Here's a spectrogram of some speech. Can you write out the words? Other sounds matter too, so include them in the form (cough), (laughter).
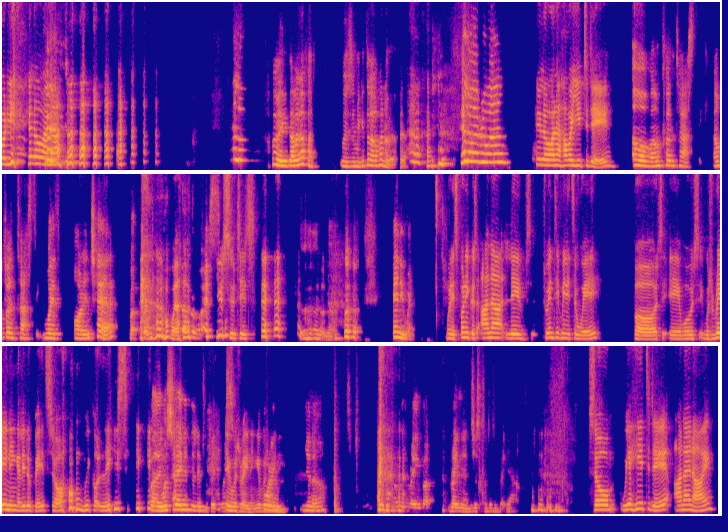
everybody. (laughs) Hello, Ana. (laughs) Hello. Me quita las gafas. Pues si me quito las gafas no veo. Espera. (laughs) Hello, everyone. Hello, Ana. How are you today? Oh, I'm fantastic. I'm fantastic with orange hair, but well, otherwise, you suited. I don't know. anyway, well, it's funny because Anna lives 20 minutes away but it was it was raining a little bit so (laughs) we got lazy. Well it was raining a little bit. It (laughs) was, it was raining it was pouring, raining. you know. Rain but raining just a little bit yeah. (laughs) So we're here today anna and i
